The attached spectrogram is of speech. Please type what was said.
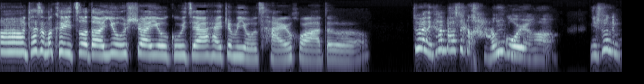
啊！他怎么可以做到又帅又顾家，还这么有才华的？对啊，你看他是个韩国人啊，你说你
